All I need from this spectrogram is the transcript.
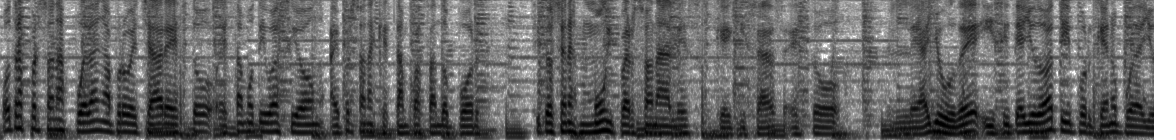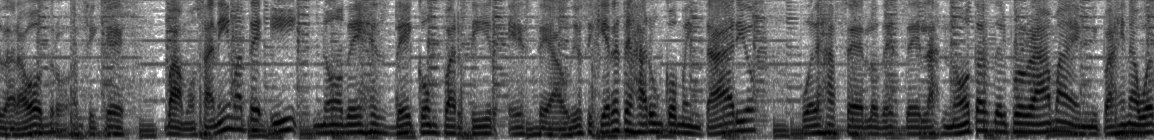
otras personas puedan aprovechar esto, esta motivación. Hay personas que están pasando por situaciones muy personales que quizás esto le ayude y si te ayudó a ti, ¿por qué no puede ayudar a otro? Así que vamos, anímate y no dejes de compartir este audio. Si quieres dejar un comentario, puedes hacerlo desde las notas del programa en mi página web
